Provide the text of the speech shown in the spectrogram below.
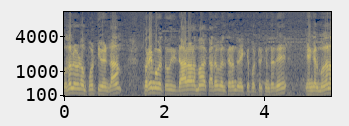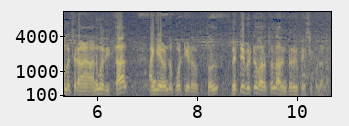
முதல்வரிடம் போட்டி வேண்டாம். துறைமுக தொகுதி தாராளமாக கதவுகள் திறந்து வைக்கப்பட்டிருக்கின்றது. எங்கள் முதலமைச்சர் அனுமதித்தால் அங்கே வந்து போட்டியிட சொல் வெற்றி பெற்று வர சொல் அதன் பிறகு பேசிக் கொள்ளலாம்.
